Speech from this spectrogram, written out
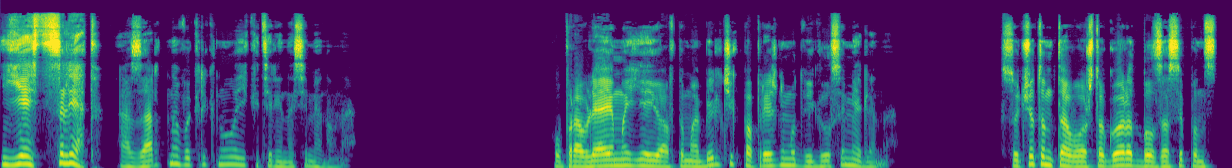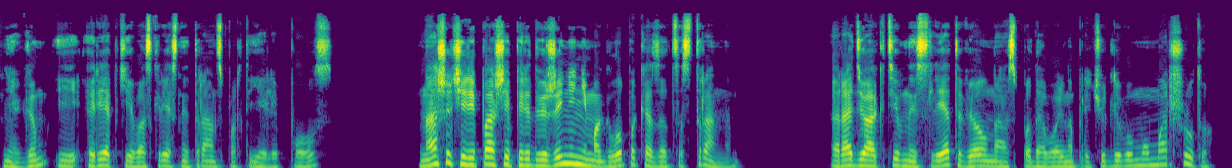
«Есть след!» — азартно выкрикнула Екатерина Семеновна. Управляемый ею автомобильчик по-прежнему двигался медленно. С учетом того, что город был засыпан снегом и редкий воскресный транспорт еле полз, наше черепашье передвижение не могло показаться странным. Радиоактивный след вел нас по довольно причудливому маршруту,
